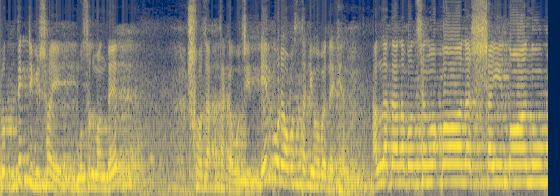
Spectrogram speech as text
প্রত্যেকটি বিষয়ে মুসলমানদের সজাগ থাকা উচিত। এরপরে অবস্থা কি হবে দেখেন। আল্লাহ তাআলা বলছেন, ওয়াকাল আশ-শাইতানু,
